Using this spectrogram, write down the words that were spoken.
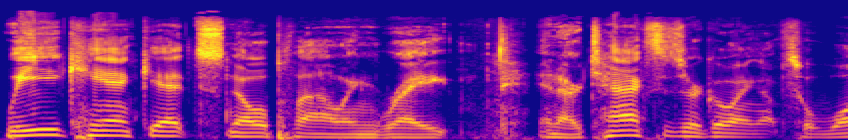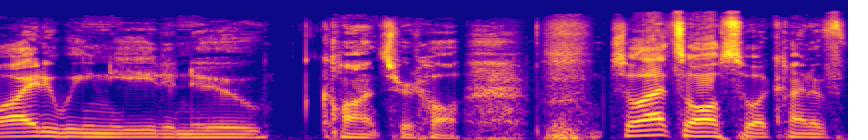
We can't get snow plowing right, and our taxes are going up. So why do we need a new concert hall? So that's also a kind of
